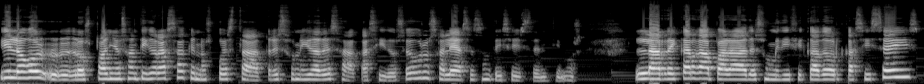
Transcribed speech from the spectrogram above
Y luego los paños antigrasa que nos cuesta 3 unidades a casi 2 euros, sale a 66 céntimos. La recarga para deshumidificador casi 6.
